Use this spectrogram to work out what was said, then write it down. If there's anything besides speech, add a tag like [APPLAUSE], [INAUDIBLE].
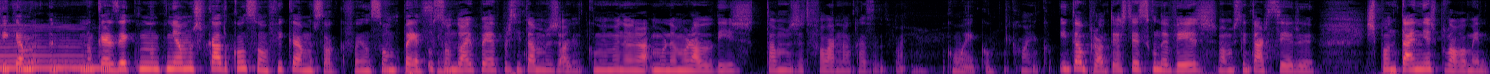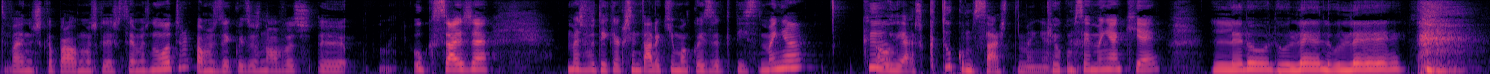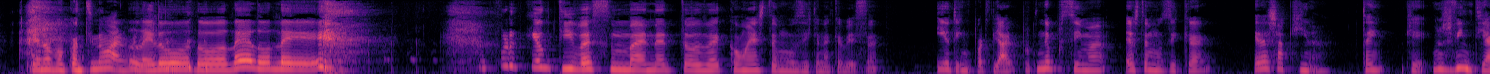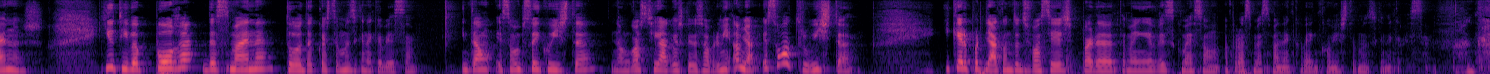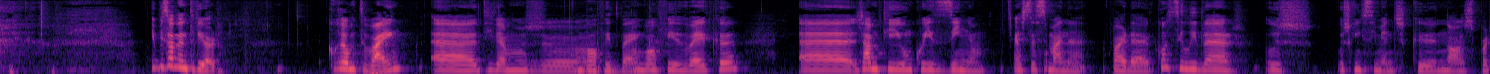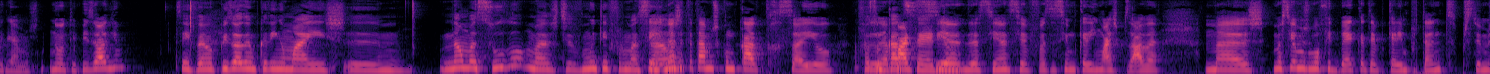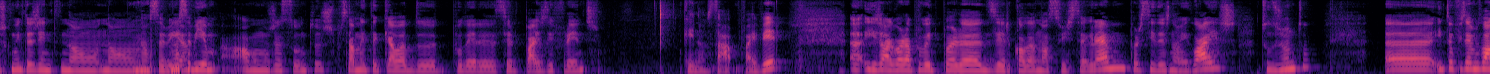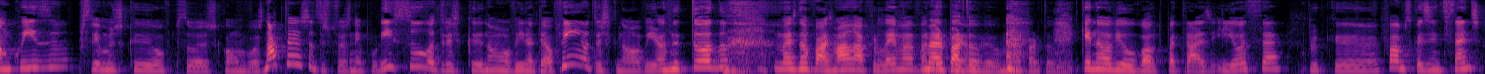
ficamos, não quer dizer que não tínhamos ficado com som, ficamos, só que foi um som péssimo. O som do iPad, parecia que estávamos, olha, como o meu namorado diz, estávamos a falar na casa de banho. Com eco. Com eco. Então pronto, esta é a segunda vez, vamos tentar ser eh, espontâneas, provavelmente vai-nos escapar algumas coisas que dissemos no outro, vamos dizer coisas novas, eh, o que seja, mas vou ter que acrescentar aqui uma coisa que disse de manhã, que, aliás, que tu começaste de manhã. que eu comecei de manhã, que é Lelolo, lelolé. [LAUGHS] Eu não vou continuar. mas- Leludo, lelulê. [LAUGHS] Porque eu tive a semana toda com esta música na cabeça. E eu tenho que partilhar, porque ainda por cima, esta música é da Shakira. Tem, o quê? Uns 20 anos. E eu tive a porra da semana toda com esta música na cabeça. Então, eu sou uma pessoa egoísta, não gosto de ficar com as coisas só para mim. Ou melhor, eu sou altruísta. E quero partilhar com todos vocês para também a ver se começam a próxima semana que vem com esta música na cabeça. [LAUGHS] Episódio anterior correu muito bem. ah, tivemos ah, Um bom feedback. Um bom feedback. Ah, já meti um quizzinho esta semana para consolidar os, os conhecimentos que nós partilhamos no outro episódio. Sim, foi um episódio um bocadinho mais. hum, não maçudo, mas tive muita informação. Sim, nós até estávamos com um bocado de receio que, fosse um a bocado parte sério. da ciência fosse assim um bocadinho mais pesada, mas, mas tivemos um bom feedback, até porque era importante. Percebemos que muita gente não, não, Não sabia. alguns assuntos, especialmente aquela de poder ser de pais diferentes. Quem não sabe, vai ver. Ah, e já agora aproveito para dizer qual é o nosso Instagram, Parecidas Não Iguais, tudo junto. Ah, então fizemos lá um quiz, percebemos que houve pessoas com boas notas, outras pessoas nem por isso, outras que não ouviram até ao fim, outras que não ouviram de todo, [LAUGHS] mas não faz mal, não há problema. A maior parte ouviu, a maior parte ouviu. [LAUGHS] Quem não ouviu, volte para trás e ouça, porque falamos de coisas interessantes.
